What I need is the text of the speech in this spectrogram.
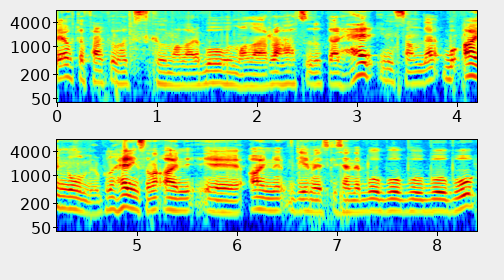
veyahut da farklı farklı sıkılmalar, boğulmalar, rahatsızlıklar her insanda bu aynı olmuyor. Bunu her insana aynı e, aynı diyemeyiz ki sende bu bu bu bu bu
